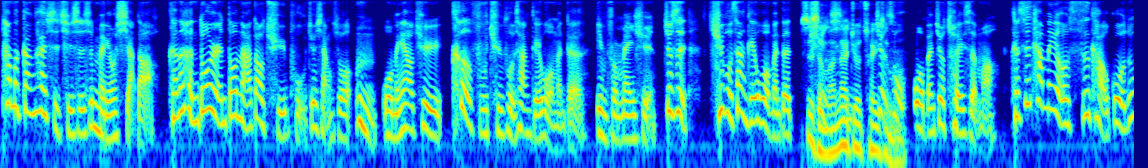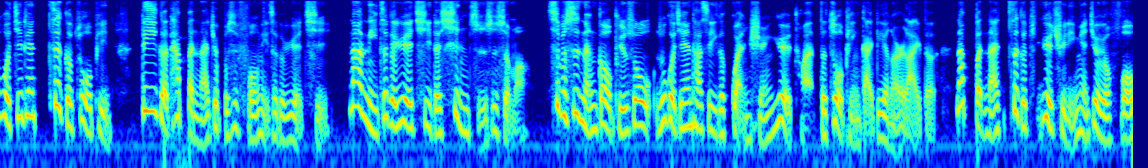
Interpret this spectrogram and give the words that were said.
他们刚开始其实是没有想到，可能很多人都拿到曲谱就想说，嗯，我们要去克服曲谱上给我们的 information，就是曲谱上给我们的是什么，那就吹什么，就是我们就吹什么。可是他没有思考过，如果今天这个作品，第一个它本来就不是 for 你这个乐器。那你这个乐器的性质是什么？是不是能够，比如说，如果今天它是一个管弦乐团的作品改编而来的，那本来这个乐曲里面就有佛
